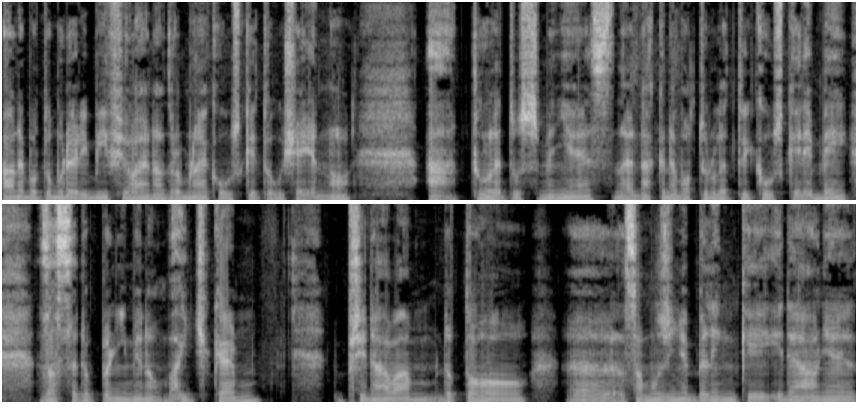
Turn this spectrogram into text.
a nebo to bude rybí filé na drobné kousky, to už je jedno. A tuhle tu směs, nebo tuhle ty kousky ryby zase doplním jenom vajíčkem, přidávám do toho e, samozřejmě bylinky, ideálně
